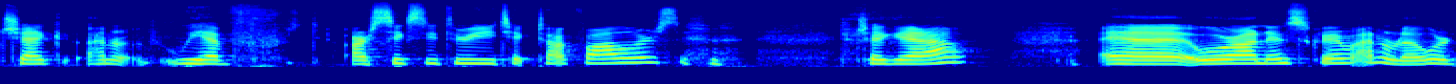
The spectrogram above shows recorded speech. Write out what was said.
check I don't we have our 63 TikTok followers. check it out. Uh, we're on Instagram. I don't know, or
